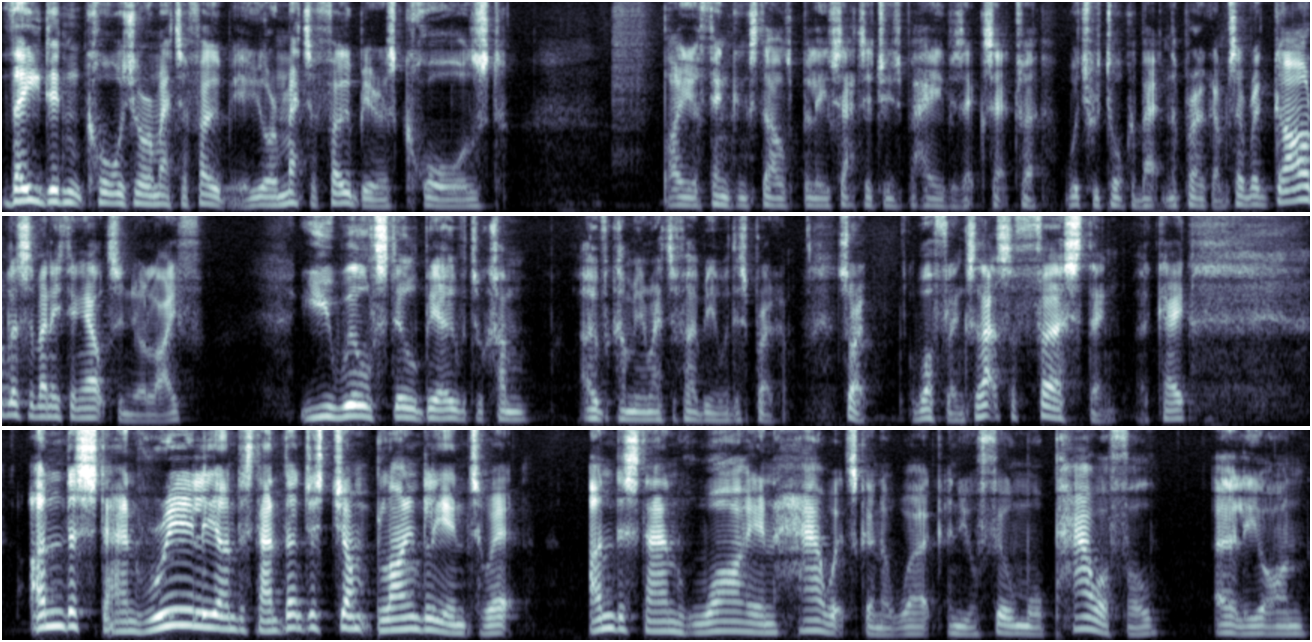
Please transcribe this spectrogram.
they didn't cause your emetophobia. Your emetophobia is caused by your thinking styles, beliefs, attitudes, behaviors, etc., which we talk about in the program. So, regardless of anything else in your life, you will still be able to come overcome your emetophobia with this program. Sorry, waffling. So that's the first thing. Okay, understand, really understand. Don't just jump blindly into it. Understand why and how it's going to work, and you'll feel more powerful early on.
